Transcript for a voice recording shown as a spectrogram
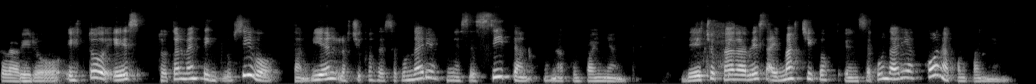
Pero esto es totalmente inclusivo. También los chicos de secundaria necesitan un acompañante. De hecho, cada vez hay más chicos en secundaria con acompañante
